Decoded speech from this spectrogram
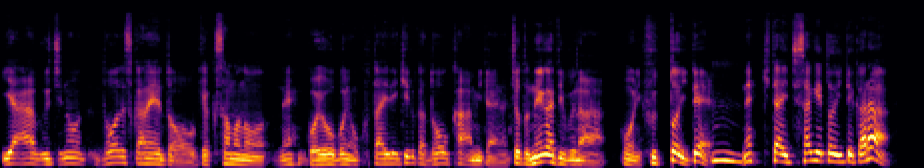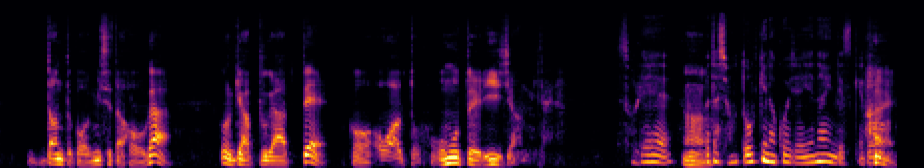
いやーうちのどうですかねとお客様のねご要望にお答えできるかどうかみたいなちょっとネガティブな方に振っといて、うん。ね期待値下げといてからドンとこう見せた方がこのギャップがあってこうおーっと思ったよりいいじゃんみたいそれ、うん。私本当大きな声じゃ言えないんですけど、はい。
